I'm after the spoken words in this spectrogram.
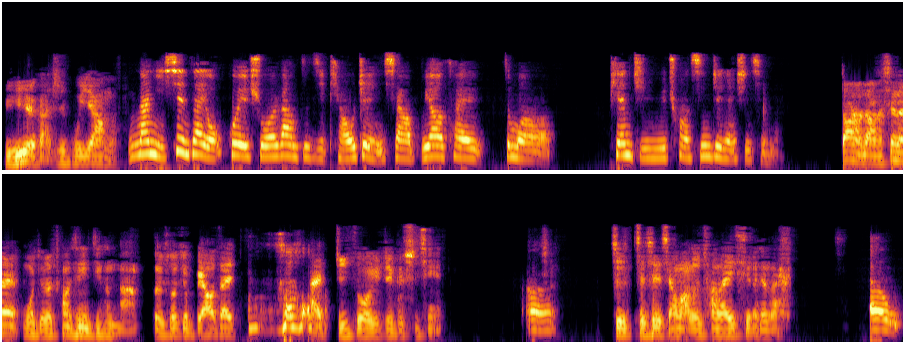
愉悦感是不一样的。那你现在有会说让自己调整一下，不要再这么。偏执于创新这件事情吗？当然，当然，现在我觉得创新已经很难，所以说就不要再 太执着于这个事情。呃，这这些想法都串在一起了，现在。呃，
